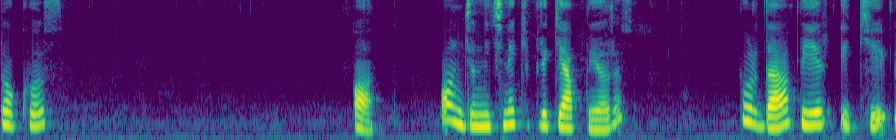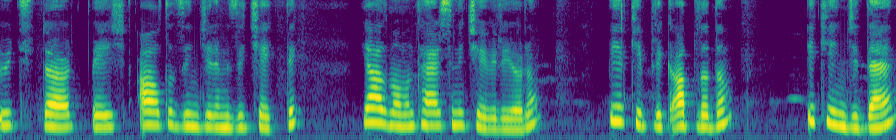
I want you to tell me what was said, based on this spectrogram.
9 10 Oncunun içine kiprik yapmıyoruz. Burada 1 2 3 4 5 6 zincirimizi çektik. Yazmamın tersini çeviriyorum. Bir kiprik atladım. İkinciden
